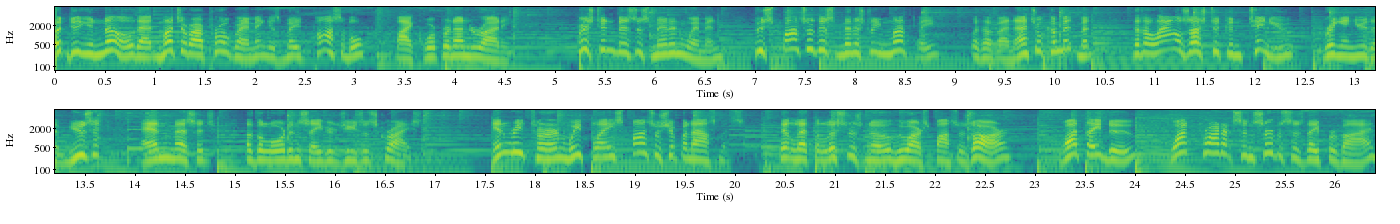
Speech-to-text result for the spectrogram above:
But do you know that much of our programming is made possible by corporate underwriting? Christian businessmen and women who sponsor this ministry monthly with a financial commitment that allows us to continue bringing you the music and message of the Lord and Savior Jesus Christ. In return, we play sponsorship announcements that let the listeners know who our sponsors are, what they do, what products and services they provide,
